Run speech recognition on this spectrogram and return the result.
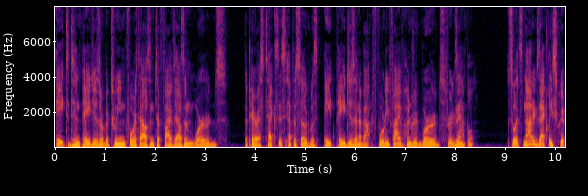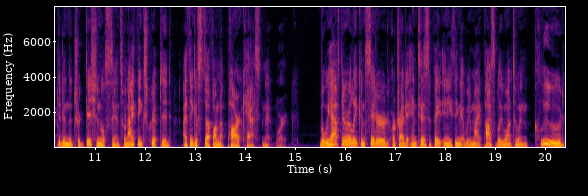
8 to 10 pages or between 4,000 to 5,000 words. The Paris, Texas episode was 8 pages and about 4,500 words, for example. So it's not exactly scripted in the traditional sense. When I think scripted, I think of stuff on the Parcast network. But we have thoroughly considered or tried to anticipate anything that we might possibly want to include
